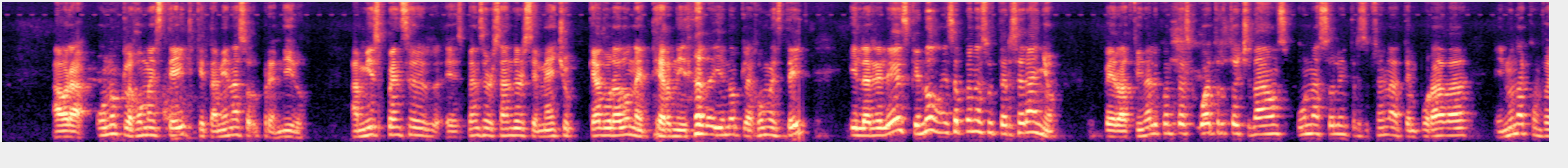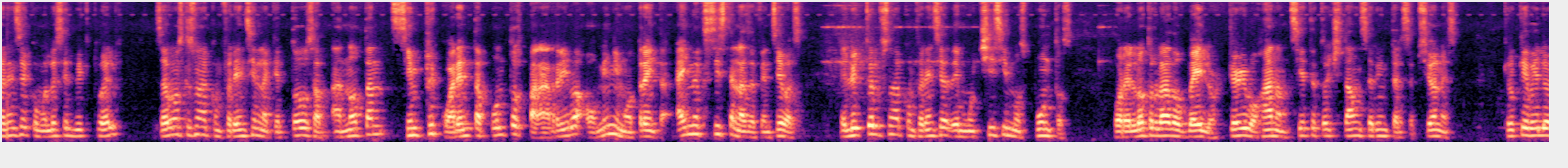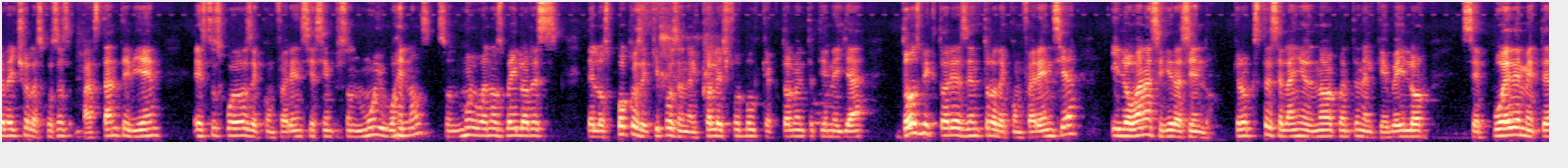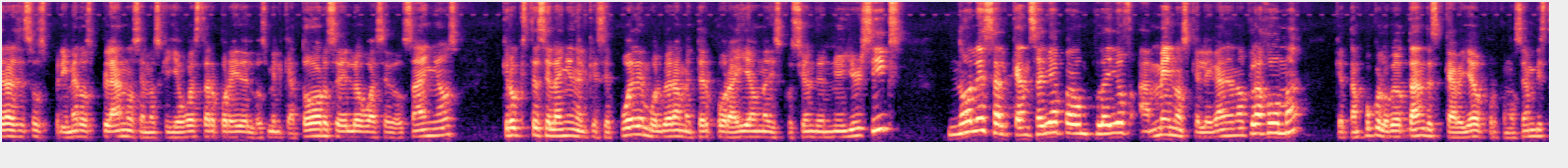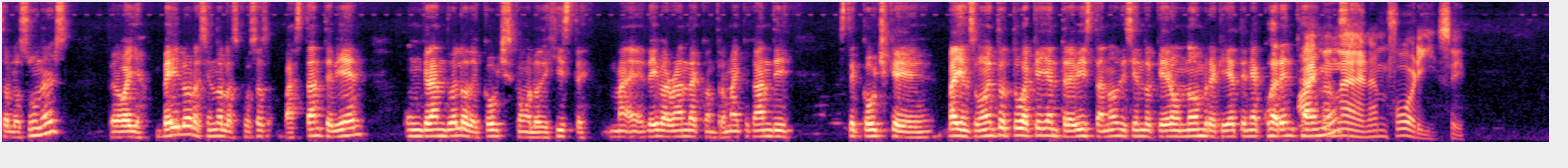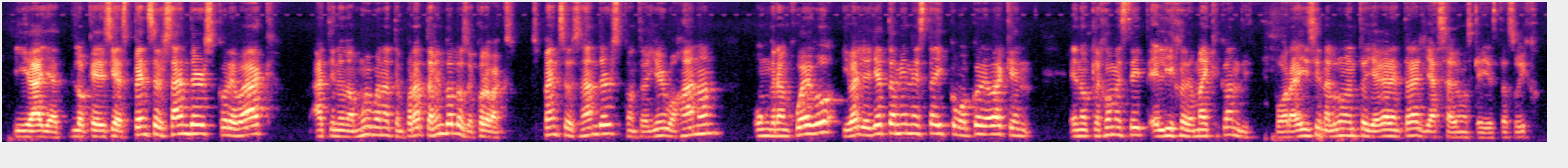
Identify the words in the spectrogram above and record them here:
Ahora, un Oklahoma State que también ha sorprendido. A mí Spencer, Spencer Sanders se me ha hecho que ha durado una eternidad ahí en Oklahoma State y la realidad es que no, es apenas su tercer año, pero al final de cuentas cuatro touchdowns, una sola intercepción en la temporada en una conferencia como lo es el Big 12. Sabemos que es una conferencia en la que todos anotan siempre 40 puntos para arriba o mínimo 30. Ahí no existen las defensivas. El Big 12 es una conferencia de muchísimos puntos. Por el otro lado, Baylor, Jerry Bohannon, 7 touchdowns, 0 intercepciones. Creo que Baylor ha hecho las cosas bastante bien. Estos juegos de conferencia siempre son muy buenos, son muy buenos. Baylor es de los pocos equipos en el college football que actualmente tiene ya dos victorias dentro de conferencia y lo van a seguir haciendo. Creo que este es el año de nueva cuenta en el que Baylor se puede meter a esos primeros planos en los que llegó a estar por ahí del 2014, luego hace dos años Creo que este es el año en el que se pueden volver a meter por ahí a una discusión de New Year's Six. No les alcanzaría para un playoff a menos que le ganen Oklahoma, que tampoco lo veo tan descabellado por como se han visto los Sooners. Pero vaya, Baylor haciendo las cosas bastante bien. Un gran duelo de coaches, como lo dijiste. Eh, Dave Aranda contra Mike Gandhi. Este coach que, vaya, en su momento tuvo aquella entrevista, ¿no? Diciendo que era un hombre que ya tenía 40 años. I'm a man, I'm 40, sí. Y vaya, lo que decía Spencer Sanders, coreback, ha tenido una muy buena temporada. También todos los de corebacks. Spencer Sanders contra Jerry Hannon, un gran juego. Y vaya, ya también está ahí como coreback en, en Oklahoma State el hijo de Mike Condy. Por ahí, si en algún momento llegara a entrar, ya sabemos que ahí está su hijo.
